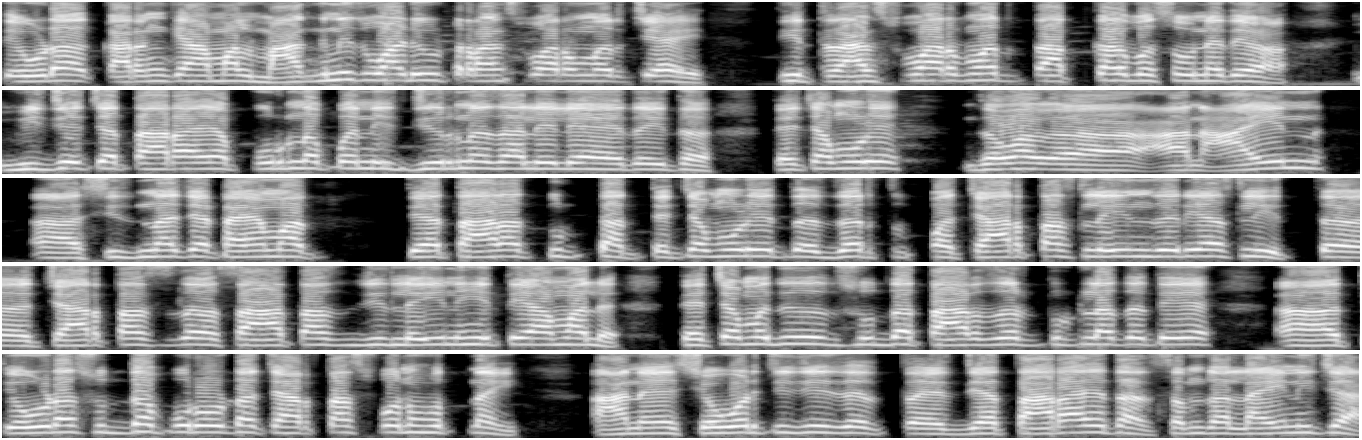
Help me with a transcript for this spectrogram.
तेवढा कारण की आम्हाला मागणीच वाढीव ट्रान्सफॉर्मरची आहे. ती ट्रान्सफॉर्मर तात्काळ बसवण्यात यावा. विजेच्या तारा या पूर्णपणे जीर्ण झालेल्या आहेत इथं. त्याच्यामुळे जवळ अं, ऐन सीजनाच्या टायमात त्या तारा तुटतात. त्याच्यामुळे जर चार तास लाईन जरी असली तर चार तास सहा तास जी लाईन आहे ते आम्हाला त्याच्यामध्ये सुद्धा तार जर तुटला तर ते तेवढा सुद्धा पुरवठा चार तास पण होत नाही. आणि शेवटची जी ज्या ज्या तारा येतात समजा लाईनीच्या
